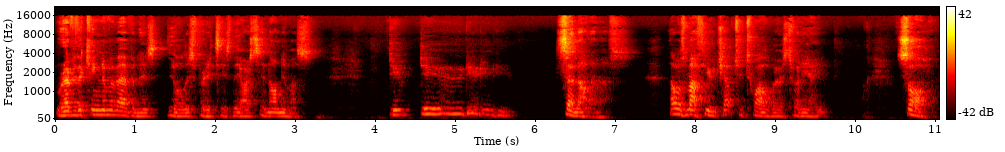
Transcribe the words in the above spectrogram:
Wherever the kingdom of heaven is, the Holy Spirit is. They are synonymous. Do, do, do, do, do. Synonymous. That was Matthew chapter 12, verse 28. So,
